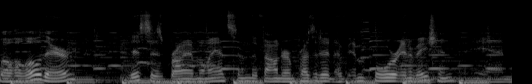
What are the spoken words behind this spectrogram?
Well, hello there. This is Brian Melanson, the founder and president of M4 Innovation, and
